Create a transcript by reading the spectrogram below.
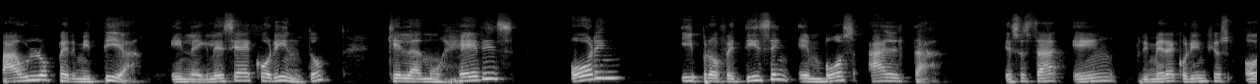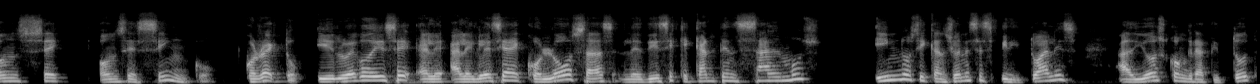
Pablo permitía en la iglesia de Corinto que las mujeres oren y profeticen en voz alta. Eso está en 1 Corintios 11, 11, 5. Correcto. Y luego dice a la iglesia de Colosas, les dice que canten salmos himnos y canciones espirituales a Dios con gratitud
